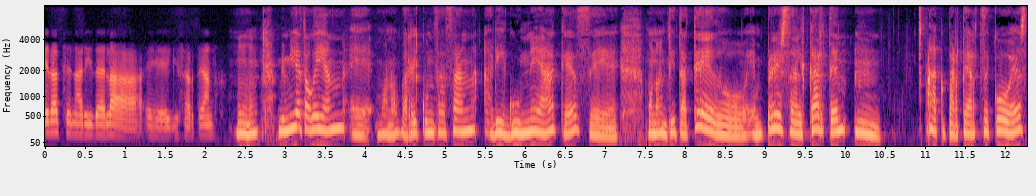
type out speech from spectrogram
edatzen ari dela e, gizartean. Mm -hmm. 2008an, e, bueno, barrikuntza zan, ari guneak, ez, e, bueno, entitate edo enpresa, elkarte, ak parte hartzeko, ez?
